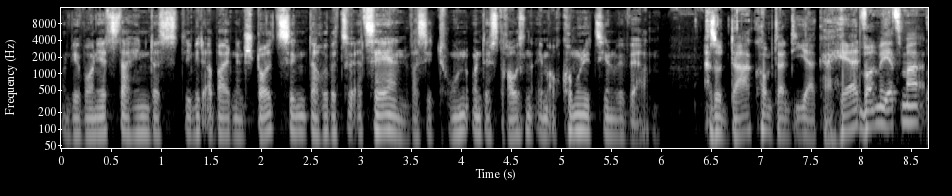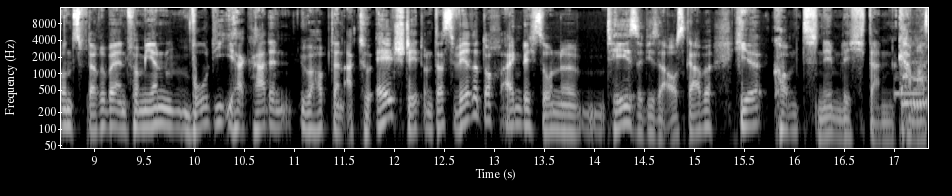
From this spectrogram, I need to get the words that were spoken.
Und wir wollen jetzt dahin, dass die Mitarbeitenden stolz sind, darüber zu erzählen, was sie tun und es draußen eben auch kommunizieren und bewerben. Also da kommt dann die IHK her. Wollen wir jetzt mal uns darüber informieren, wo die IHK denn überhaupt dann aktuell steht? Und das wäre doch eigentlich so eine These dieser Ausgabe. Hier kommt nämlich dann Kammer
